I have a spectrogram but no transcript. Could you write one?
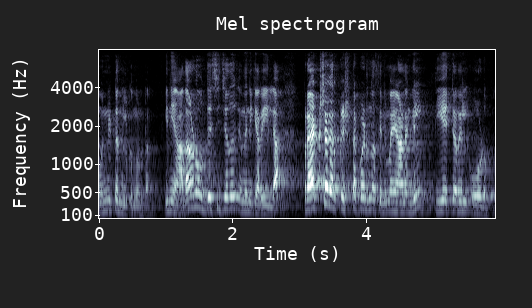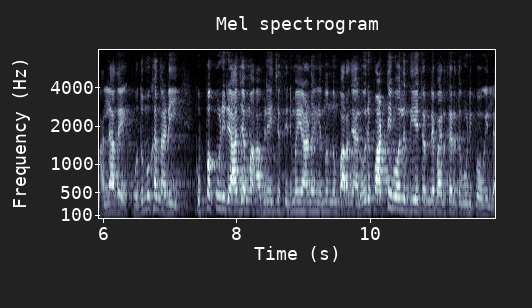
മുന്നിട്ട് നിൽക്കുന്നുണ്ട്. ഇനി അതാണോ ഉദ്ദേശിച്ചത് എന്ന് എനിക്കറിയില്ല പ്രേക്ഷകർക്ക് ഇഷ്ടപ്പെടുന്ന സിനിമയാണെങ്കിൽ തിയേറ്ററിൽ ഓടും. അല്ലാതെ പുതുമുഖ നടി കുപ്പക്കുഴി രാജമ്മ അഭിനയിച്ച സിനിമയാണ് എന്നൊന്നും പറഞ്ഞാൽ ഒരു പട്ടി പോലും തിയേറ്ററിന്റെ പരിസരത്ത് കൂടി പോകില്ല.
